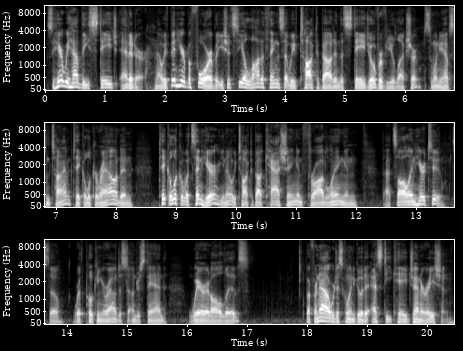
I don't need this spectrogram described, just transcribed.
So here we have the stage editor. Now we've been here before, but you should see a lot of things that we've talked about in the stage overview lecture. So when you have some time, take a look around and take a look at what's in here. You know, we talked about caching and throttling, and that's all in here too. So worth poking around just to understand where it all lives. But for now, we're just going to go to SDK generation.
